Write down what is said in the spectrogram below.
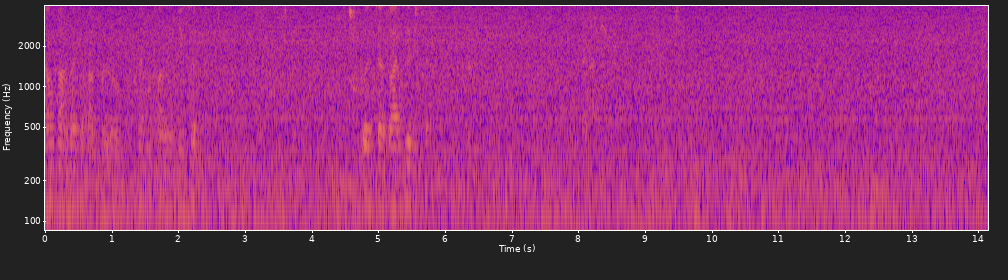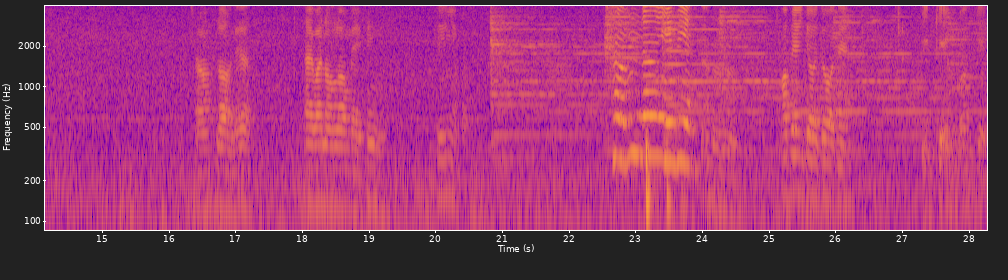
ต้องฟังด้วยฉบับคุณลูกใครมาฟังในที่สุดกุศลกรคือที่สุด เอาลองเด้อใช่ว่าน้องลองแบบเพลงนี้เพลงอย่างแบบทำได้เพียงอืมเอาเพลงโจโจเนี่ยปิดเก่งบ้างเก่ง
